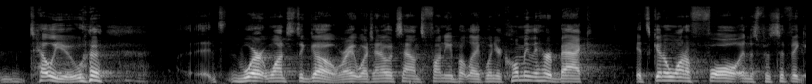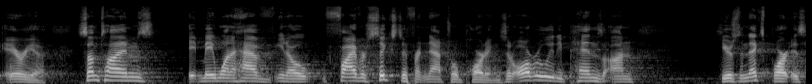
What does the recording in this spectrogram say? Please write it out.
tell you where it wants to go, right? Which I know it sounds funny, but like when you're combing the hair back, it's going to want to fall in a specific area. Sometimes it may want to have, you know, five or six different natural partings. It all really depends on, here's the next part, is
